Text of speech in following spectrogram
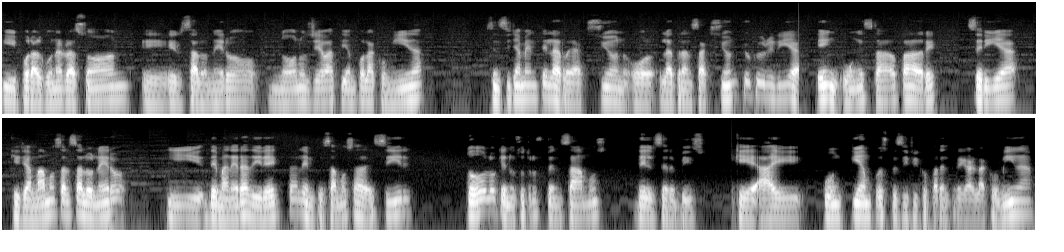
y por alguna razón eh, el salonero no nos lleva a tiempo la comida, sencillamente la reacción o la transacción que ocurriría en un estado padre sería que llamamos al salonero y de manera directa le empezamos a decir todo lo que nosotros pensamos del servicio, que hay un tiempo específico para entregar la comida,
